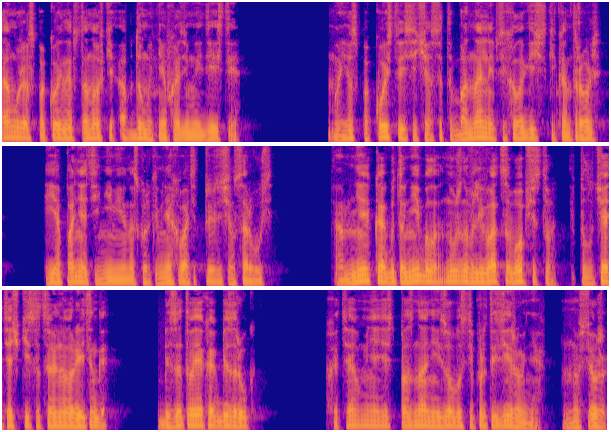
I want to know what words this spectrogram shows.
Там уже в спокойной обстановке обдумать необходимые действия. Мое спокойствие сейчас — это банальный психологический контроль, и я понятия не имею, насколько меня хватит, прежде чем сорвусь. А мне, как бы то ни было, нужно вливаться в общество и получать очки социального рейтинга. Без этого я как без рук. Хотя у меня есть познания из области протезирования, но все же.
